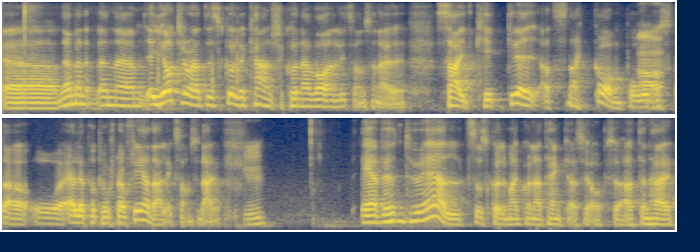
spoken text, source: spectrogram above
Uh, nej men, men uh, jag tror att det skulle kanske kunna vara en liksom sån här sidekick-grej att snacka om på ja. onsdag och, eller på torsdag och fredag. Liksom, sådär. Mm. eventuellt så skulle man kunna tänka sig också att den här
